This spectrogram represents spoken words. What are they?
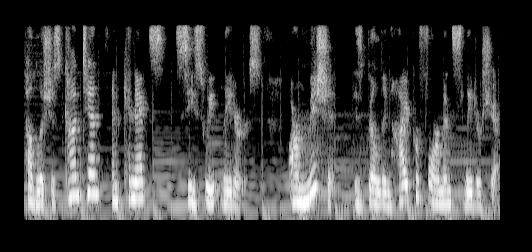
publishes content, and connects C suite leaders. Our mission is building high performance leadership.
